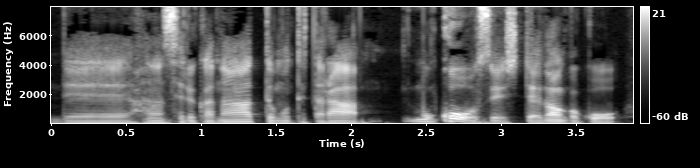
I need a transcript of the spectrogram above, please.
で、話せるかなって思ってたら、もうこう制して、なんかこう、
